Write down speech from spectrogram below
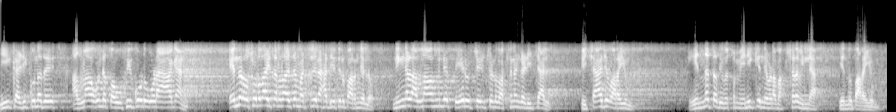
ഈ കഴിക്കുന്നത് അള്ളാഹുവിന്റെ തൗഫീഖോട് കൂടെ ആകാൻ. എന്ന് റസൂർദായി സലഹ് മറ്റു ചില ഹദീത്തിൽ പറഞ്ഞല്ലോ. നിങ്ങൾ അള്ളാഹുവിന്റെ പേര് ഉച്ചരിച്ചുകൊണ്ട് ഭക്ഷണം കഴിച്ചാൽ പിശാജ് പറയും. ഇന്നത്തെ ദിവസം എനിക്കിന്ന് ഇവിടെ ഭക്ഷണമില്ല എന്ന് പറയും.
